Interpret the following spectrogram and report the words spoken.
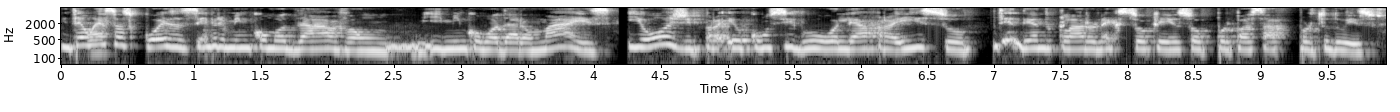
Então essas coisas sempre me incomodavam e me incomodaram mais. E hoje pra, eu consigo olhar para isso, entendendo, claro, né, que sou quem eu sou por passar por tudo isso.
